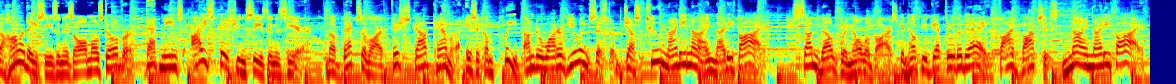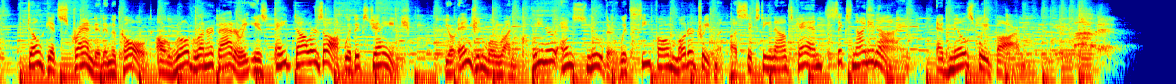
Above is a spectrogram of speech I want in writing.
The holiday season is almost over. That means ice fishing season is here. The Vexilar Fish Scout camera is a complete underwater viewing system, just $299.95. Sunbelt granola bars can help you get through the day. Five boxes, $9.95. Don't get stranded in the cold. A Road Runner battery is $8 off with exchange. Your engine will run cleaner and smoother with Sea Foam motor treatment. A 16 ounce can, $6.99. At Mills Fleet Farm,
